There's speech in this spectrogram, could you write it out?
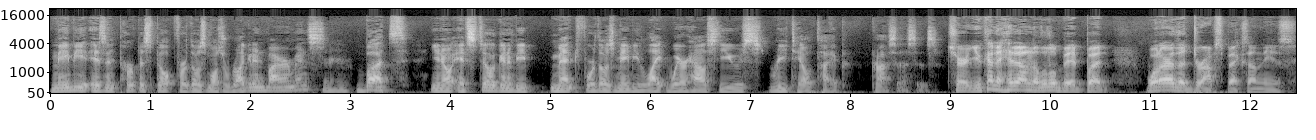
maybe it isn't purpose built for those most rugged environments, mm-hmm. but you know, it's still going to be meant for those maybe light warehouse use, retail type processes. Sure. You kind of hit on a little bit, but what are the drop specs on these?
